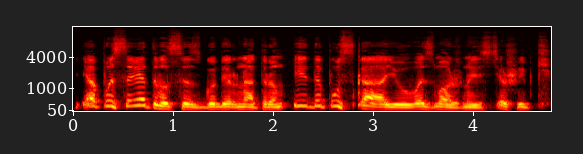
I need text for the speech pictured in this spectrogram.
я посоветовался с губернатором и допускаю возможность ошибки,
